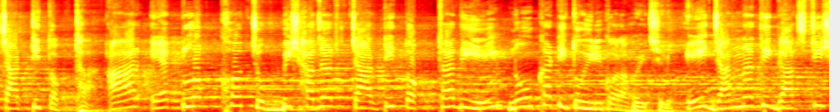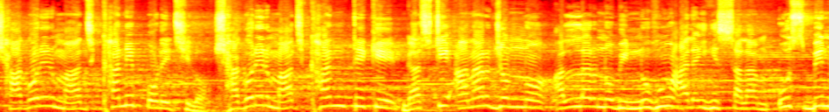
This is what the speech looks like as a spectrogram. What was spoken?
চারটি তক্তা আর এক লক্ষ চব্বিশ হাজার চারটি তক্তা দিয়েই নৌকাটি তৈরি করা হয়েছিল। এই জান্নাতি গাছটি সাগরের মাঝখানে পড়েছিল। সাগরের মাঝখান থেকে গাছটি আনার জন্য আল্লাহর নবী নুহু আলাইহিস সালাম উসবিন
